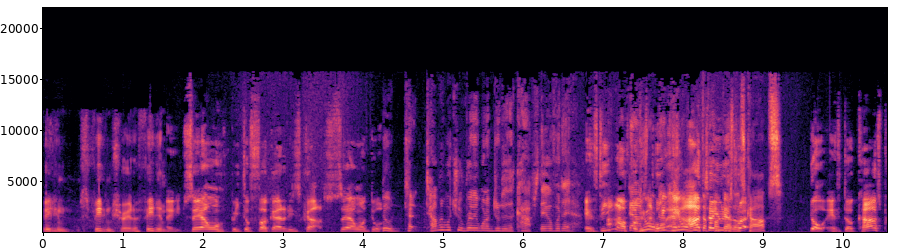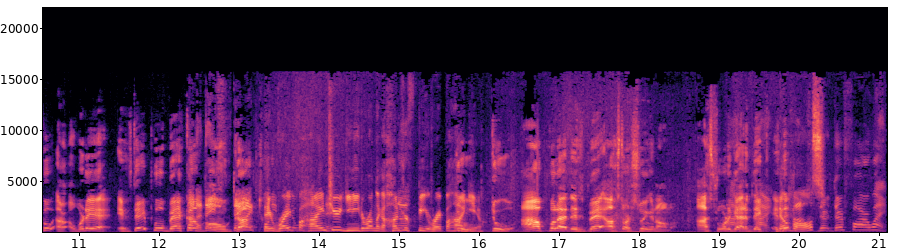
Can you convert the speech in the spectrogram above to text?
Feed him. Feed him, Schrader. Feed him. Hey, say I won't beat the fuck out of these cops. Say I won't do it. Dude, t- tell me what you really want to do to the cops. Stay over there. If these I- I'm motherfuckers for You pull, will that. beat, hey, you will I'll beat the tell fuck you out of this those cops. Yo, if the cops pull, or, or where they at? If they pull back No, up no, they- on they God, like They 20 right behind They- you. You need to run like hundred feet right behind dude, you. dude, I'll pull out this bat. I'll start swinging on them. I swear to God, if they, Alright, if No they, balls. They're, they're far away.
